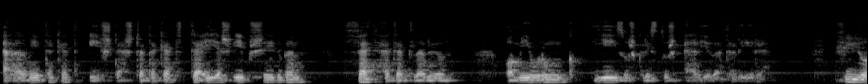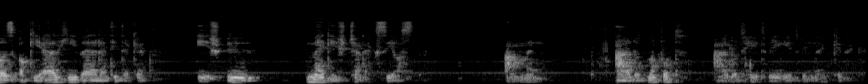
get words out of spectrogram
elméteket és testeteket teljes épségben, fedhetetlenül a mi Urunk Jézus Krisztus eljövetelére. Hű az, aki elhív erre titeket, és ő meg is cselekszi azt. Amen. Áldott napot, áldott hétvégét mindenkinek.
